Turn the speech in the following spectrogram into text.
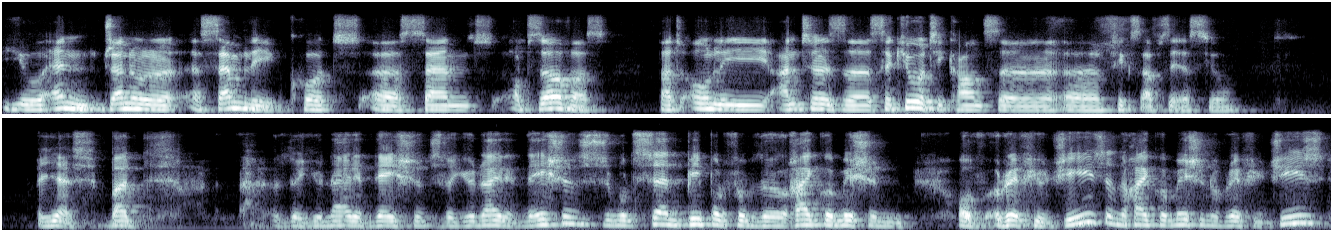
UN General Assembly could uh, send observers, but only until the Security Council uh, picks up the issue. Yes, but the United Nations, the United Nations would send people from the High Commission of Refugees, and the High Commission of Refugees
